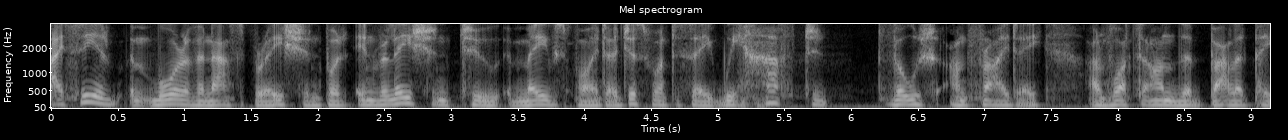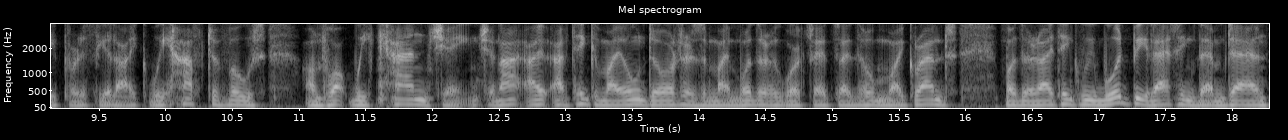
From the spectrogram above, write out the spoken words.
I see it more of an aspiration, but in relation to Maeve's point, I just want to say we have to vote on Friday on what's on the ballot paper, if you like. We have to vote on what we can change. And I, I, I think of my own daughters and my mother who worked outside the home, my grandmother, and I think we would be letting them down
